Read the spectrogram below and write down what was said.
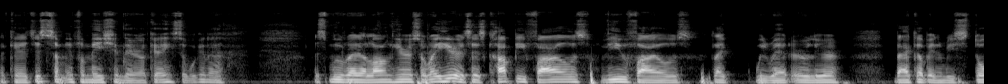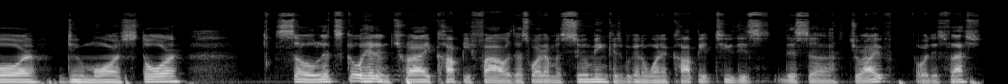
okay just some information there okay? So we're gonna Let's move right along here. So right here, it says copy files, view files, like we read earlier. Backup and restore, do more, store. So let's go ahead and try copy files. That's what I'm assuming because we're going to want to copy it to this this uh, drive or this flash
